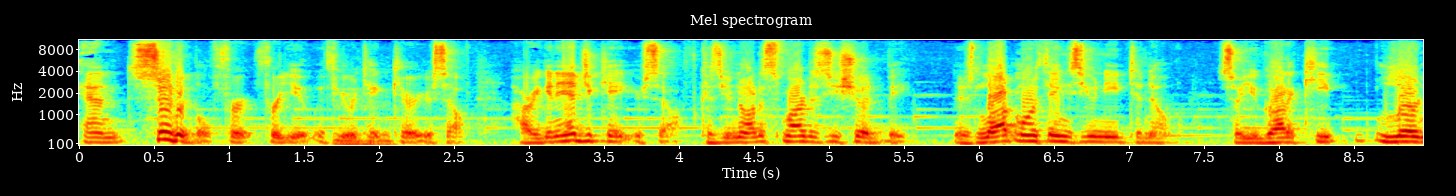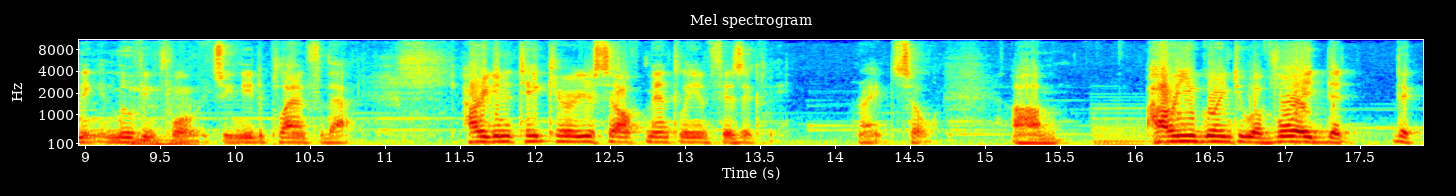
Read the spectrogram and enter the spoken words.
and suitable for, for you if you were taking care of yourself. How are you going to educate yourself? Because you're not as smart as you should be. There's a lot more things you need to know. So you got to keep learning and moving mm-hmm. forward. So you need to plan for that. How are you going to take care of yourself mentally and physically? Right? So, um, how are you going to avoid that the,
